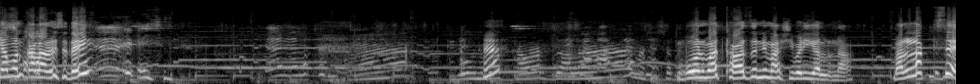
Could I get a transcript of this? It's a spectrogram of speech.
কেমন কালার হয়েছে দেই? হ্যাঁ? বোন ভাত খাওয়ার জন্য মাসি বাড়ি গেল না। ভালো লাগতেছে?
